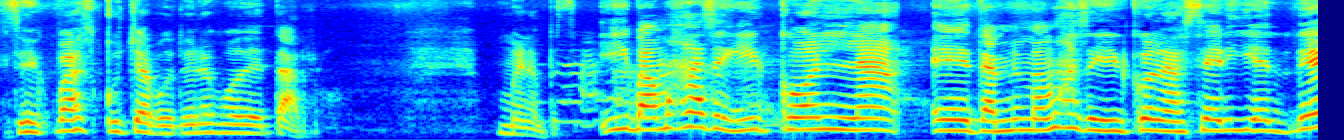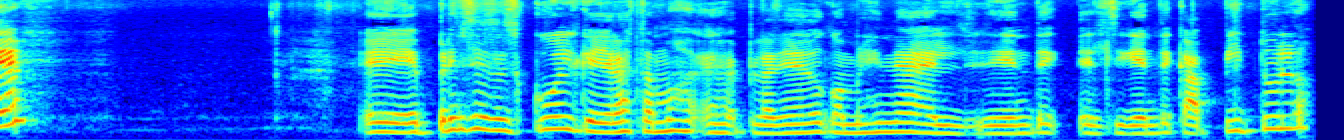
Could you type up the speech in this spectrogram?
se va a escuchar porque tú eres voz de tarro. Bueno, pues. Y vamos a seguir con la. Eh, también vamos a seguir con la serie de. Eh, Princess School, que ya la estamos eh, planeando con Virginia el siguiente, el siguiente capítulo.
